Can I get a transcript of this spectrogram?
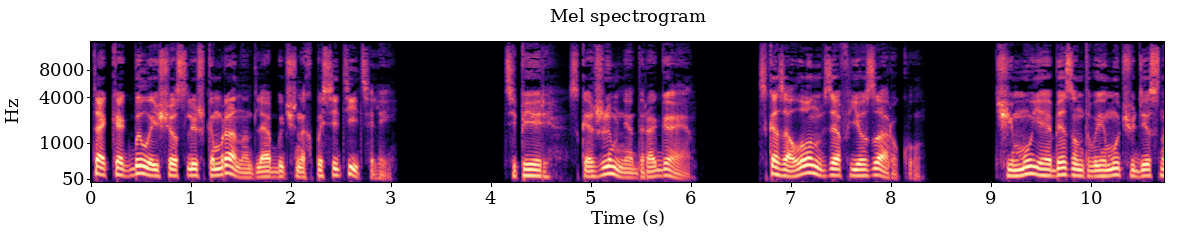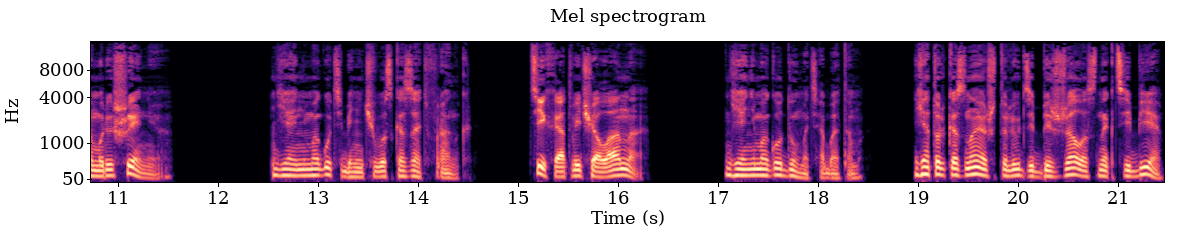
так как было еще слишком рано для обычных посетителей. «Теперь скажи мне, дорогая», — сказал он, взяв ее за руку. Чему я обязан твоему чудесному решению? Я не могу тебе ничего сказать, Франк. Тихо отвечала она. Я не могу думать об этом. Я только знаю, что люди безжалостны к тебе,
